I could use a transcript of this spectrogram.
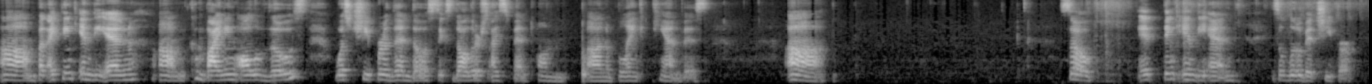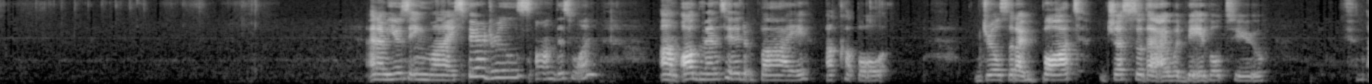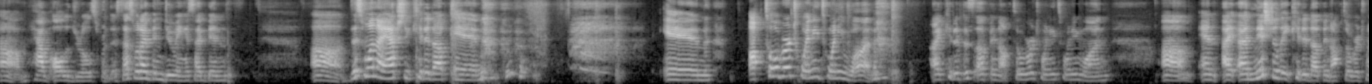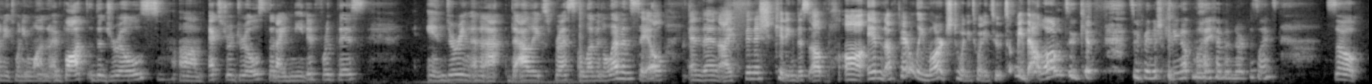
Um, but I think in the end, um, combining all of those was cheaper than the $6 I spent on, on a blank canvas. Uh, so I think in the end, it's a little bit cheaper. And I'm using my spare drills on this one um, augmented by a couple drills that I bought just so that I would be able to um, have all the drills for this. That's what I've been doing is I've been, uh, this one I actually kitted up in, in October 2021. I kitted this up in October 2021. Um, and I initially kitted up in October 2021. I bought the drills, um, extra drills that I needed for this in during an, the AliExpress 1111 sale, and then I finished kitting this up uh, in apparently March 2022. It took me that long to get to finish kitting up my Heaven and Earth designs. So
